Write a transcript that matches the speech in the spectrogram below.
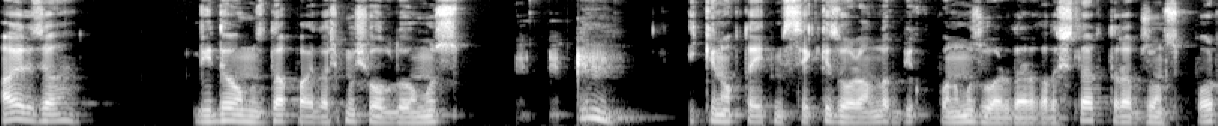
Ayrıca videomuzda paylaşmış olduğumuz 2.78 oranlık bir kuponumuz vardı arkadaşlar. Trabzonspor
